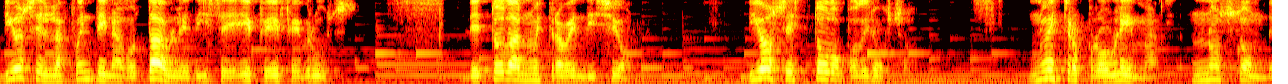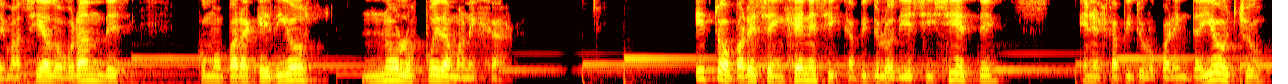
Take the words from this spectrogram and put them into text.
Dios es la fuente inagotable, dice F. F. Bruce, de toda nuestra bendición. Dios es todopoderoso. Nuestros problemas no son demasiado grandes como para que Dios no los pueda manejar. Esto aparece en Génesis capítulo 17, en el capítulo 48,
